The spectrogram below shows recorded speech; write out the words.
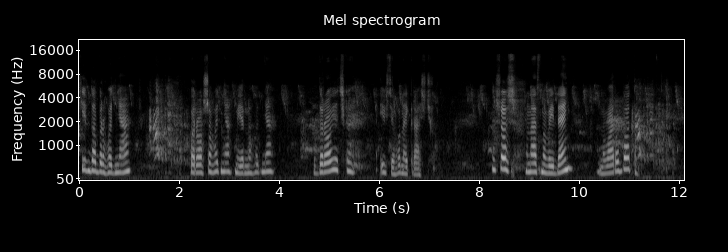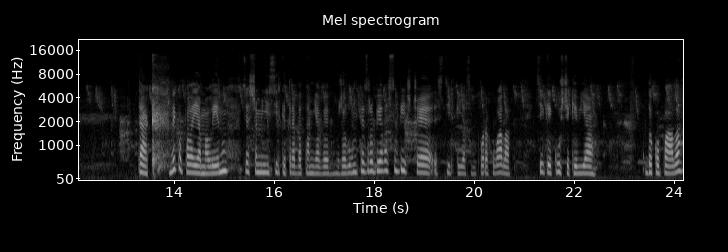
Всім доброго дня, хорошого дня, мирного дня, здоров'ячка і всього найкращого. Ну що ж, у нас новий день, нова робота. Так, викопала я малину. Це ще мені стільки треба, там я вже лунки зробила собі. Ще стільки я собі порахувала, стільки кущиків я докопала.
